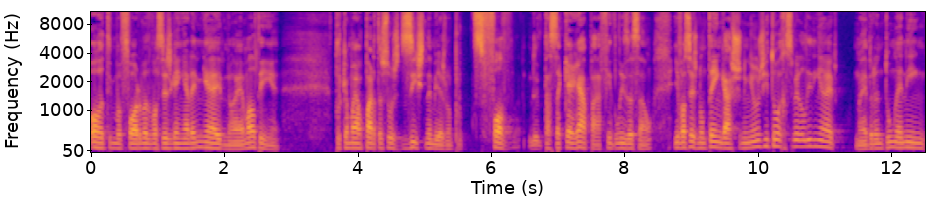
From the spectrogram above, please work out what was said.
ótima forma de vocês ganharem dinheiro, não é, maltinha? Porque a maior parte das pessoas desiste na mesma, porque se fode, está-se a cagar para a fidelização e vocês não têm gastos nenhums e estão a receber ali dinheiro, não é? Durante um aninho.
